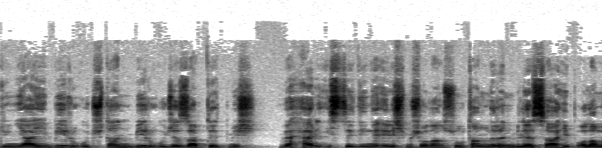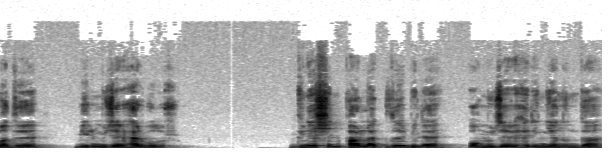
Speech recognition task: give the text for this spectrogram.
dünyayı bir uçtan bir uca zapt etmiş ve her istediğine erişmiş olan sultanların bile sahip olamadığı bir mücevher bulur. Güneşin parlaklığı bile o mücevherin yanında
